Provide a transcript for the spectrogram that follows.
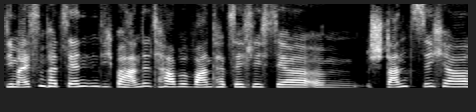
die meisten Patienten, die ich behandelt habe, waren tatsächlich sehr ähm, standsicher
